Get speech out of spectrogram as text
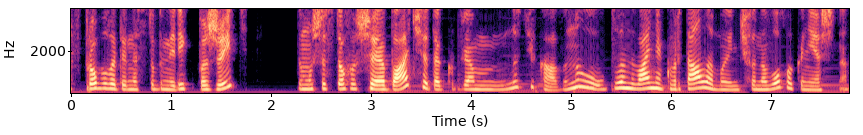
спробувати наступний рік пожити Тому що з того, що я бачу, так прям ну цікаво. Ну, планування кварталами нічого нового, звісно.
